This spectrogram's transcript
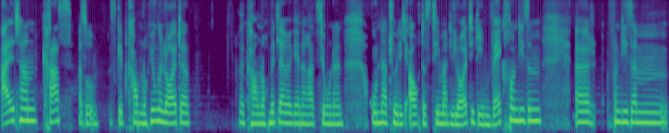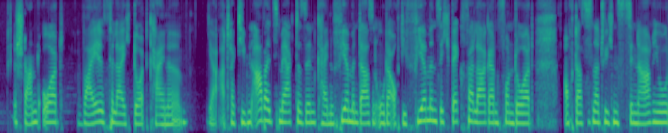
altern krass, also es gibt kaum noch junge Leute, kaum noch mittlere Generationen und natürlich auch das Thema, die Leute gehen weg von diesem, äh, von diesem Standort, weil vielleicht dort keine ja, attraktiven Arbeitsmärkte sind, keine Firmen da sind oder auch die Firmen sich wegverlagern von dort. Auch das ist natürlich ein Szenario,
